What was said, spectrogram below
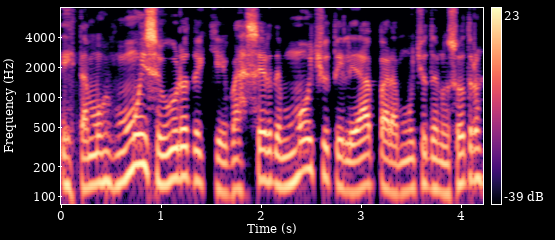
estamos muy seguros de que va a ser de mucha utilidad para muchos de nosotros.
